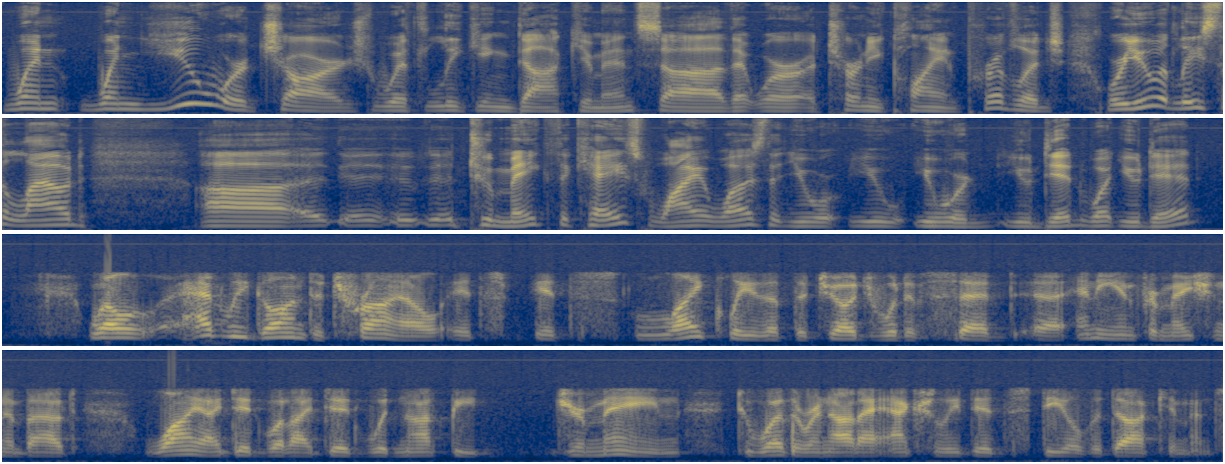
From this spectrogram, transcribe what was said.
When when you were charged with leaking documents uh, that were attorney-client privilege, were you at least allowed? Uh, to make the case why it was that you were you you were you did what you did? Well, had we gone to trial, it's it's likely that the judge would have said uh, any information about why I did what I did would not be germane to whether or not I actually did steal the documents.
